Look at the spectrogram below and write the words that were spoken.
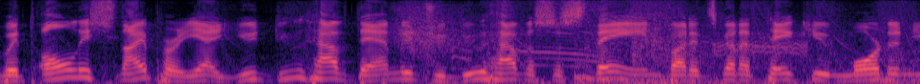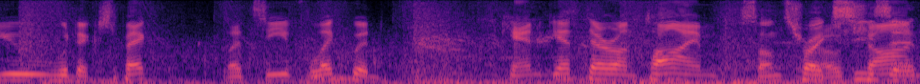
with only Sniper, yeah, you do have damage, you do have a sustain, but it's going to take you more than you would expect. Let's see if Liquid can get there on time. Sunstrike sees it.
